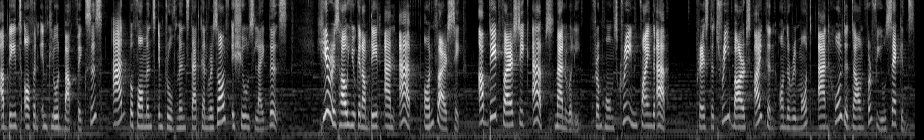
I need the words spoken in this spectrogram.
Updates often include bug fixes and performance improvements that can resolve issues like this. Here is how you can update an app on Firestick. Update Firestick apps manually. From home screen, find the app. Press the three bars icon on the remote and hold it down for few seconds.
